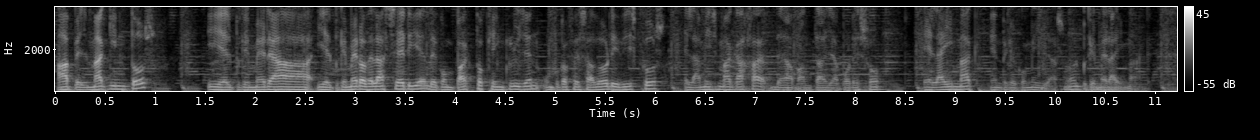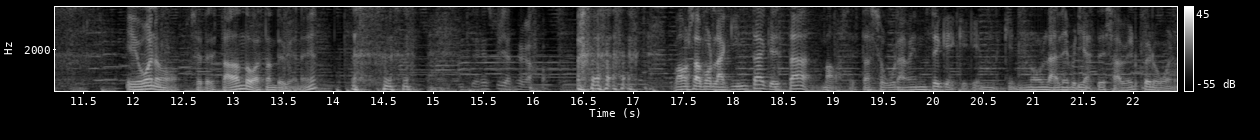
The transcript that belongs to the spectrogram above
Apple Macintosh, y el, primera, y el primero de la serie de compactos que incluyen un procesador y discos en la misma caja de la pantalla. Por eso el iMac, entre comillas, ¿no? El primer iMac. Y bueno, se te está dando bastante bien, ¿eh? Ya. Vamos a por la quinta, que esta, vamos, esta seguramente que- que- que no la deberías de saber, pero bueno.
